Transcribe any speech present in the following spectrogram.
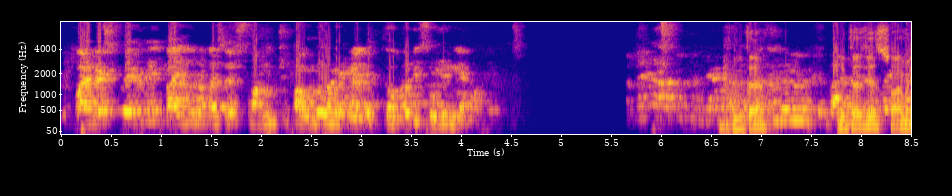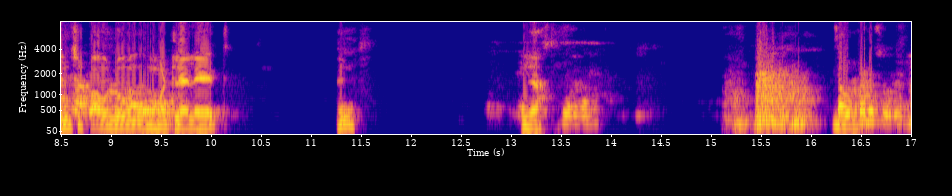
पाय देऊ नका सर स्वामींची पावलं उमटलेली चौकटी सोडून घ्या इथं इथं जे स्वामींची पावलं उमटलेले आहेत हं? या. चौकाने सोडून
